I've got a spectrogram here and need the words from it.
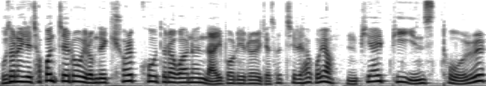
우선은 이제 첫 번째로 여러분들이 QR코드라고 하는 라이브러리를 이제 설치를 하고요. 음, pip install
